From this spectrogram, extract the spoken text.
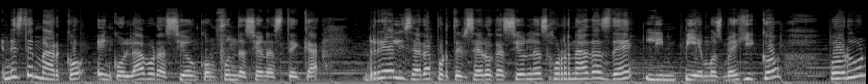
En este marco, en colaboración con Fundación Azteca, realizará por tercera ocasión las jornadas de Limpiemos México por un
